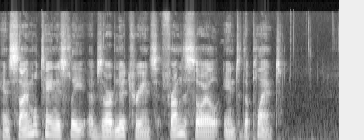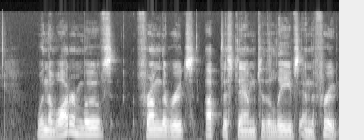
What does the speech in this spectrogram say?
and simultaneously absorb nutrients from the soil into the plant. When the water moves from the roots up the stem to the leaves and the fruit,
